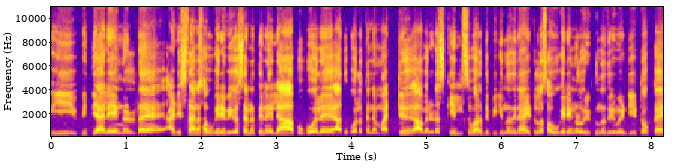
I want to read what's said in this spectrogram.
ഈ വിദ്യാലയങ്ങളുടെ അടിസ്ഥാന സൗകര്യ വികസനത്തിന് ലാബ് പോലെ അതുപോലെ തന്നെ മറ്റ് അവരുടെ സ്കിൽസ് വർദ്ധിപ്പിക്കുന്നതിനായിട്ടുള്ള സൗകര്യങ്ങൾ ഒരുക്കുന്നതിന് വേണ്ടിയിട്ടൊക്കെ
